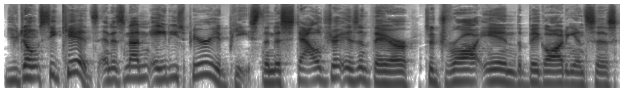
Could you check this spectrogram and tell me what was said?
you don't see kids, and it's not an 80s period piece. The nostalgia isn't there to draw in the big audiences.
